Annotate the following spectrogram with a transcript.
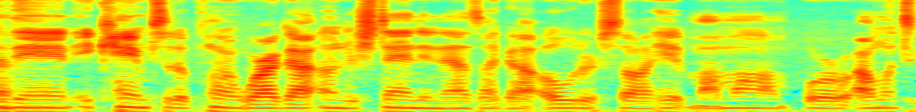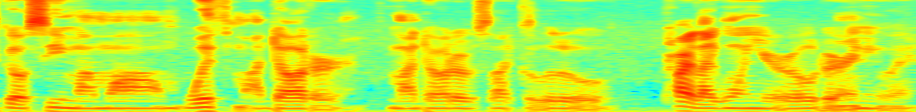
And then it came to the point where I got understanding as I got older. So I hit my mom, or I went to go see my mom with my daughter. My daughter was like a little, probably like one year older anyway.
